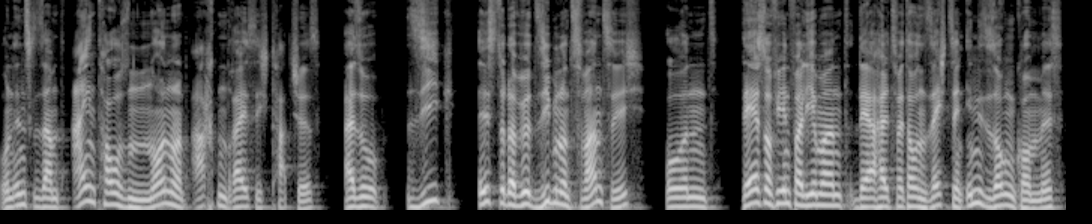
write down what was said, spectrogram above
und insgesamt 1938 Touches. Also Sieg ist oder wird 27 und der ist auf jeden Fall jemand, der halt 2016 in die Saison gekommen ist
